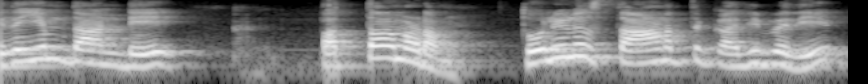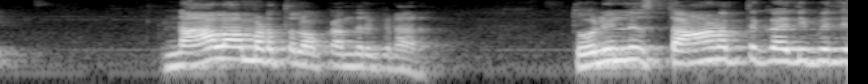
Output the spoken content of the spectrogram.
இதையும் தாண்டி பத்தாம் இடம் தொழில் ஸ்தானத்துக்கு அதிபதி நாலாம் இடத்துல உட்காந்துருக்கிறார் தொழில் ஸ்தானத்துக்கு அதிபதி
